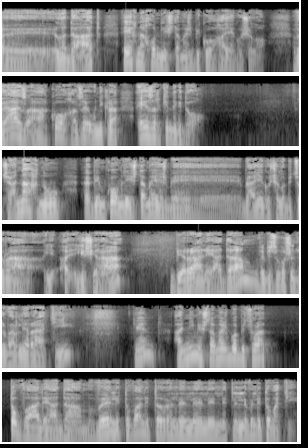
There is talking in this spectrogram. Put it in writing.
אה, לדעת איך נכון להשתמש בכוח האגו שלו. ואז הכוח הזה הוא נקרא עזר כנגדו. שאנחנו, אה, במקום להשתמש באגו שלו בצורה ישירה, ברע לאדם, ובסופו של דבר לרעתי, כן? אני משתמש בו בצורה טובה לאדם ולטובה ולטובתי.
